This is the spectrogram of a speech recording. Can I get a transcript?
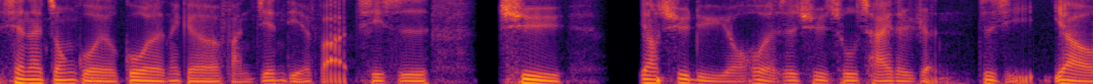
现在中国有过了那个反间谍法，其实去。要去旅游或者是去出差的人，自己要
